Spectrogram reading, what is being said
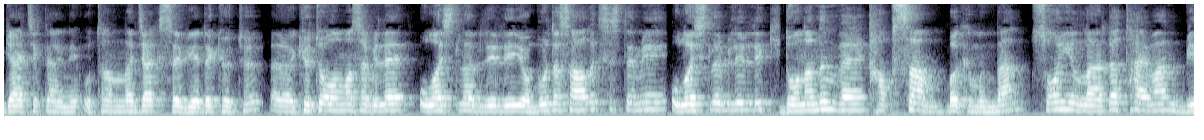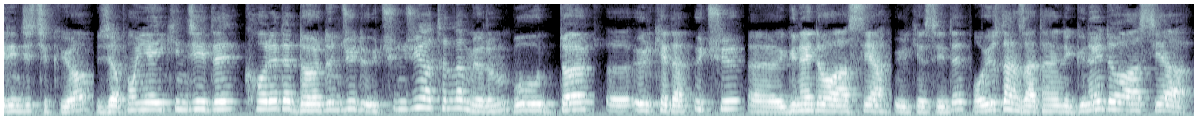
gerçekten hani utanılacak seviyede kötü. Ee, kötü olmasa bile ulaşılabilirliği yok. Burada sağlık sistemi ulaşılabilirlik, donanım ve kapsam bakımından son yıllarda Tayvan birinci çıkıyor. Japonya ikinciydi. Kore'de dördüncüydü. Üçüncüyü hatırlamıyorum. Bu dört e, ülkeden üçü e, Güneydoğu Asya ülkesiydi. O yüzden zaten hani Güneydoğu Asya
